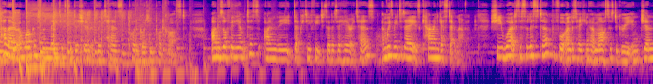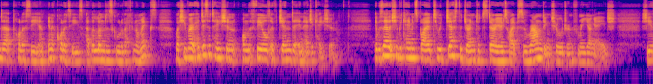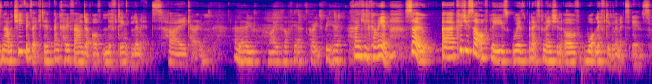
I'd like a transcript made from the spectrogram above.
Hello, and welcome to the latest edition of the TES Pedagogy podcast. I'm Zofia Niemtus, I'm the Deputy Features Editor here at TES, and with me today is Karen Gestetner. She worked as a solicitor before undertaking her master's degree in gender, policy, and inequalities at the London School of Economics, where she wrote her dissertation on the field of gender in education. It was there that she became inspired to adjust the gendered stereotypes surrounding children from a young age. She is now the chief executive and co founder of Lifting Limits. Hi, Karen. Hello, hi Zofia. it's great to be here. Thank you for coming in. So, uh, could you start off, please, with an explanation of what Lifting Limits is?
